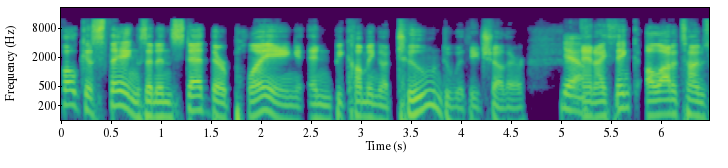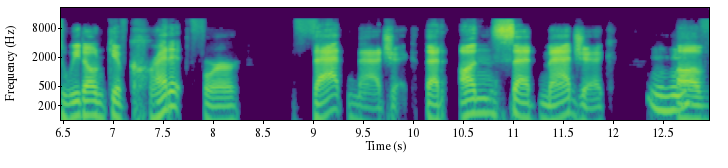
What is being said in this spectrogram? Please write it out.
focused things and instead they're playing and becoming attuned with each other Yeah. and I think a lot of times we don't give credit for that magic, that unsaid magic Mhm. of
